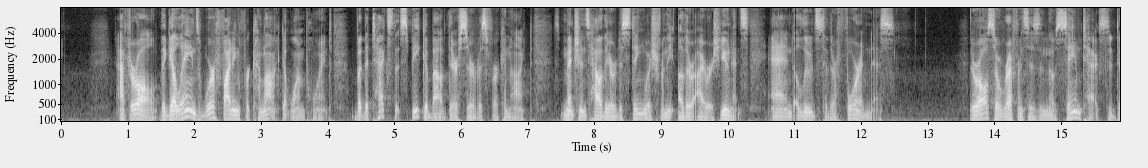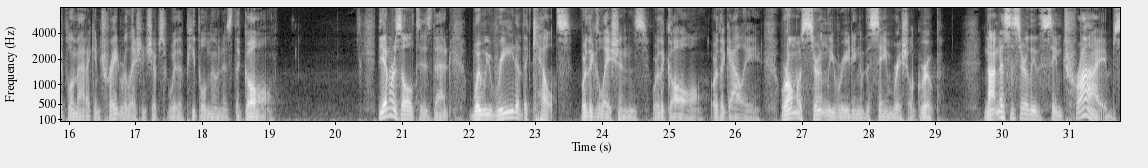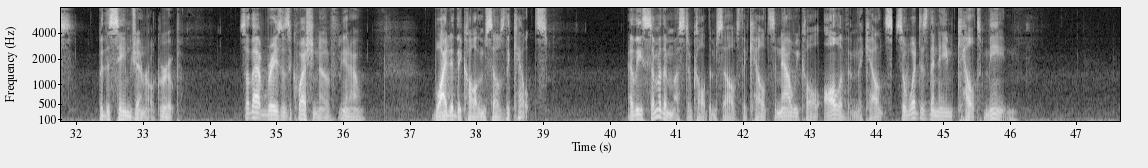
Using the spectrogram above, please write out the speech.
After all, the Galanes were fighting for Connacht at one point, but the texts that speak about their service for Connacht mentions how they are distinguished from the other Irish units and alludes to their foreignness. There are also references in those same texts to diplomatic and trade relationships with a people known as the Gaul. The end result is that when we read of the Celts, or the Galatians, or the Gaul, or the Galli, we're almost certainly reading of the same racial group. Not necessarily the same tribes, but the same general group. So that raises a question of, you know, why did they call themselves the Celts? At least some of them must have called themselves the Celts, and now we call all of them the Celts. So what does the name Celt mean?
